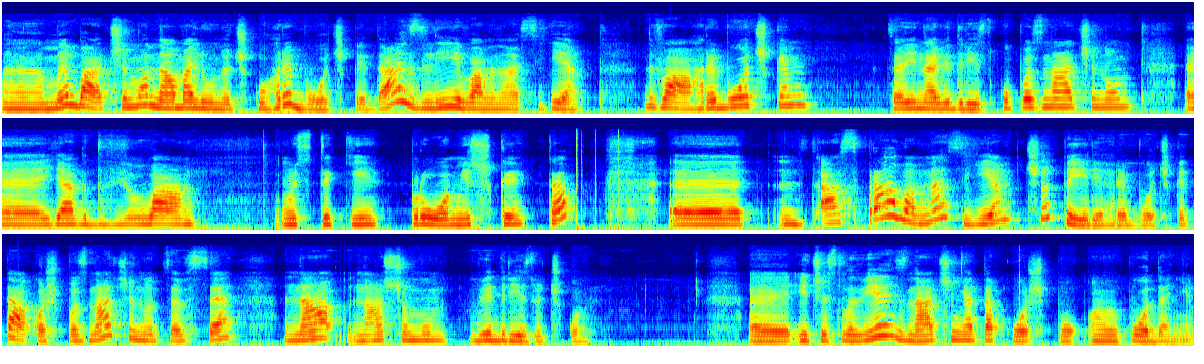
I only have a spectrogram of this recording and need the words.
е, ми бачимо на малюночку грибочки. Да? Зліва в нас є два грибочки, це і на відрізку позначено, е, як два ось такі проміжки. Так? Е, А справа в нас є 4 грибочки. Також позначено це все на нашому відрізочку. Е, І числові значення також е, подані.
